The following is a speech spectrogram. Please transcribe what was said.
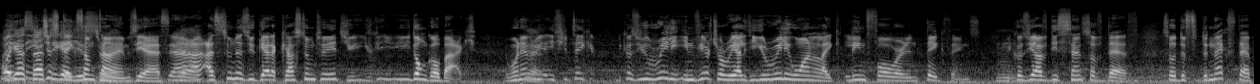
Well, I guess it, it just takes some time. Yes, yeah. as soon as you get accustomed to it, you, you, you don't go back. Whenever yeah. you, if you take because you really in virtual reality you really want to like lean forward and take things mm. because you have this sense of death. So the, the next step,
